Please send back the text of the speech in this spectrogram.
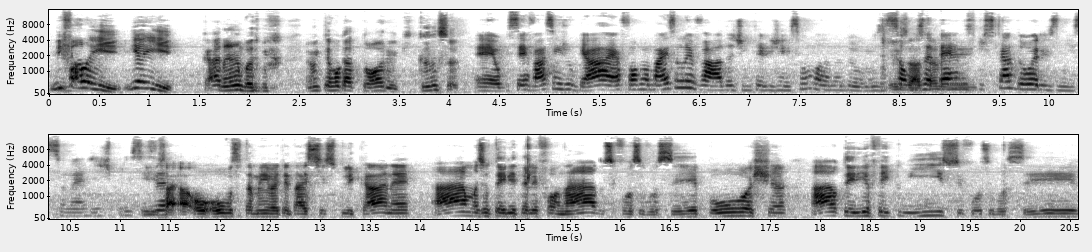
Me uhum. fala aí, e aí? Caramba, é um interrogatório que cansa. É, observar sem julgar é a forma mais elevada de inteligência humana, Douglas. Somos eternos buscadores nisso, né? A gente precisa. Isso, ou, ou, você também vai tentar se explicar, né? Ah, mas eu teria telefonado se fosse você. Poxa, ah, eu teria feito isso se fosse você.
